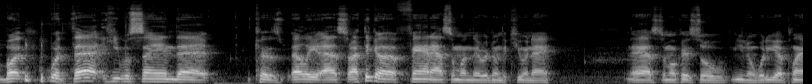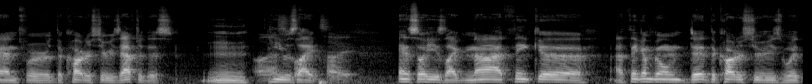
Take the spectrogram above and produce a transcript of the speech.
But with that, he was saying that because Elliott asked, I think a fan asked him when they were doing the Q and A. They asked him, okay, so you know, what do you have planned for the Carter series after this? Oh, He was like- tight. And so he's like, nah, I think, uh, I think I'm going dead the Carter series with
